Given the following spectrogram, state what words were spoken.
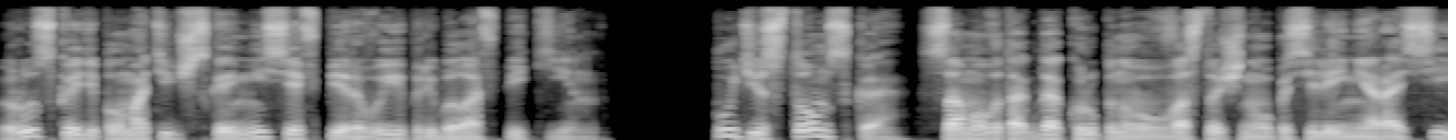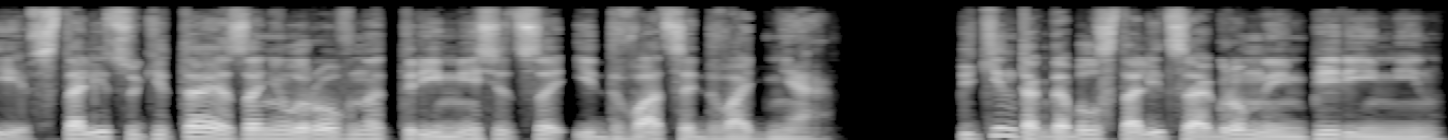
русская дипломатическая миссия впервые прибыла в Пекин. Путь из Томска, самого тогда крупного восточного поселения России, в столицу Китая занял ровно 3 месяца и 22 дня. Пекин тогда был столицей огромной империи Мин,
